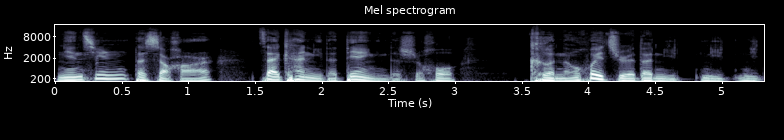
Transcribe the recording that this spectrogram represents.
年轻的小孩在看你的电影的时候，可能会觉得你你你。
